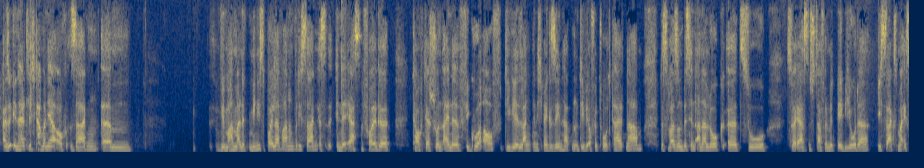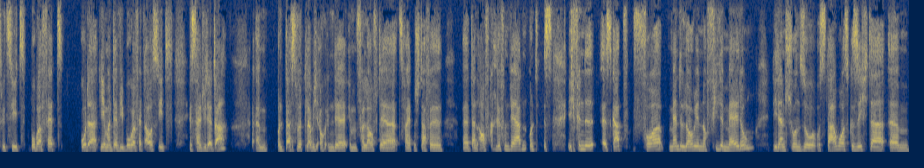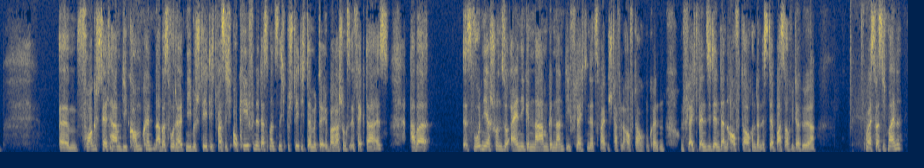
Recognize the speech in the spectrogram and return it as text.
Also inhaltlich kann man ja auch sagen, ähm, wir machen mal eine Mini-Spoiler-Warnung, würde ich sagen. Es, in der ersten Folge taucht ja schon eine Figur auf, die wir lange nicht mehr gesehen hatten und die wir auch für tot gehalten haben. Das war so ein bisschen analog äh, zu zur ersten Staffel mit Baby Yoda. Ich sag's mal explizit, Boba Fett oder jemand, der wie Boba Fett aussieht, ist halt wieder da. Ähm, und das wird, glaube ich, auch in der im Verlauf der zweiten Staffel äh, dann aufgegriffen werden. Und es, ich finde, es gab vor Mandalorian noch viele Meldungen, die dann schon so Star Wars-Gesichter ähm, ähm, vorgestellt haben, die kommen könnten, aber es wurde halt nie bestätigt. Was ich okay finde, dass man es nicht bestätigt, damit der Überraschungseffekt da ist. Aber es wurden ja schon so einige Namen genannt, die vielleicht in der zweiten Staffel auftauchen könnten. Und vielleicht, wenn sie denn dann auftauchen, dann ist der Bass auch wieder höher. Weißt du, was ich meine?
